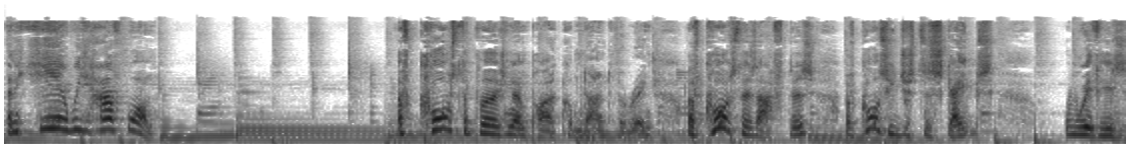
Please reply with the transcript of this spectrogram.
and here we have one. Of course, the Persian Empire come down to the ring. Of course, there's afters. Of course, he just escapes with his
